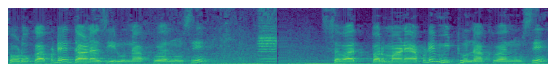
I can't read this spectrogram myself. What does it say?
થોડુંક આપણે ધાણા જીરું નાખવાનું છે. સ્વાદ પ્રમાણે આપણે મીઠું નાખવાનું છે.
